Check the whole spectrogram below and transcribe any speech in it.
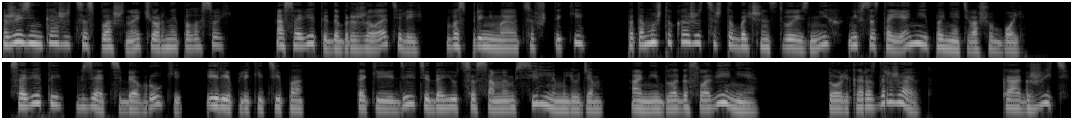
Жизнь кажется сплошной черной полосой, а советы доброжелателей воспринимаются в штыки, потому что кажется, что большинство из них не в состоянии понять вашу боль. Советы взять себя в руки и реплики типа «такие дети даются самым сильным людям, они благословение» только раздражают. Как жить?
